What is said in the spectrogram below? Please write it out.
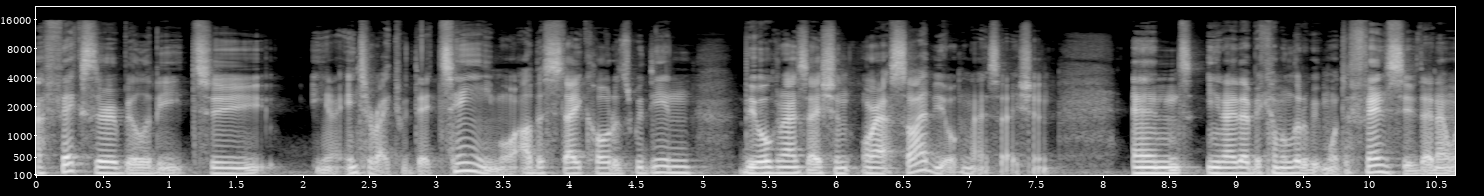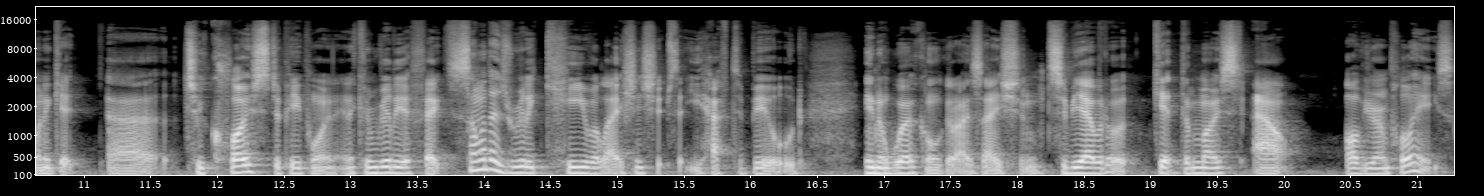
affects their ability to you know, interact with their team or other stakeholders within the organization or outside the organization and you know they become a little bit more defensive. They don't want to get uh, too close to people, and, it can really affect some of those really key relationships that you have to build in a work organisation to be able to get the most out of your employees.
